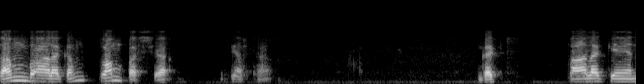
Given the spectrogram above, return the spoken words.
तं बालकं त्वं पश्य इति अर्थः। गच्छ बालकेन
